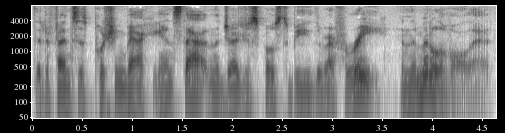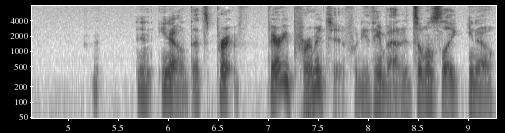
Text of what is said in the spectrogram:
The defense is pushing back against that, and the judge is supposed to be the referee in the middle of all that. And you know that's pr- very primitive when you think about it. It's almost like you know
